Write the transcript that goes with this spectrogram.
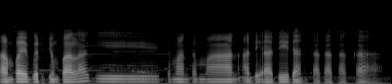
Sampai berjumpa lagi teman-teman, adik-adik dan kakak-kakak.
